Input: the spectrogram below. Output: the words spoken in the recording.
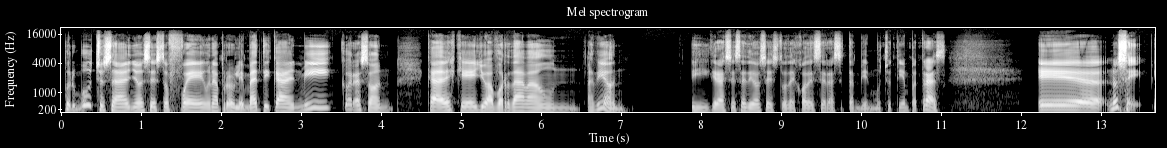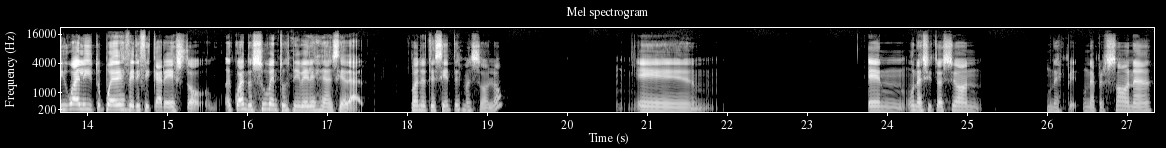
Por muchos años esto fue una problemática en mi corazón cada vez que yo abordaba un avión. Y gracias a Dios esto dejó de ser hace también mucho tiempo atrás. Eh, no sé, igual y tú puedes verificar esto cuando suben tus niveles de ansiedad, cuando te sientes más solo, em, en una situación, una, persona,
